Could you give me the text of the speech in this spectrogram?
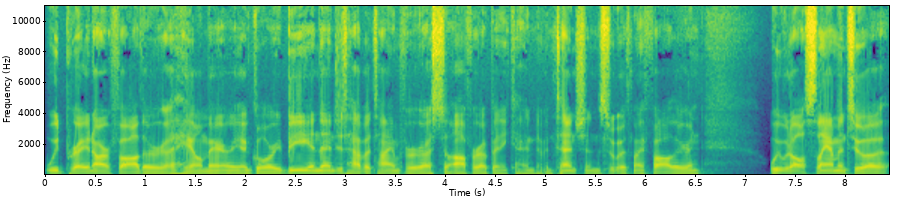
we'd pray an Our Father, a Hail Mary, a Glory Be, and then just have a time for us to offer up any kind of intentions with my father. And we would all slam into a,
